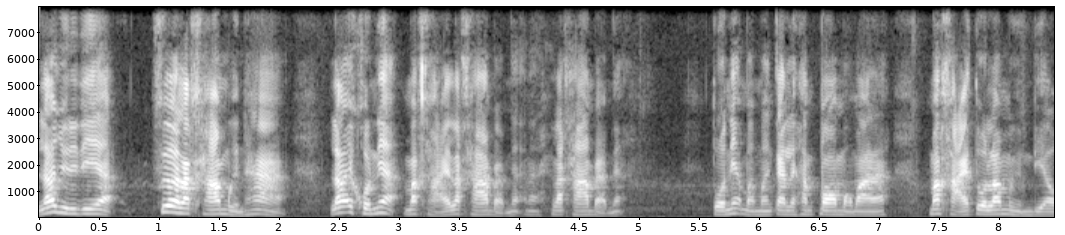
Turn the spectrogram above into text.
แล้วอยู่ดีๆอะเสื้อราคาหมื่นห้าแล้วไอ้คนเนี้ยมาขายราคาแบบเนี้ยนะราคาแบบเนี้ย ตัวเนี้ยเหมือนกันเลยทำปลอมออกมานะมาขายตัวละหมื่นเดียว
